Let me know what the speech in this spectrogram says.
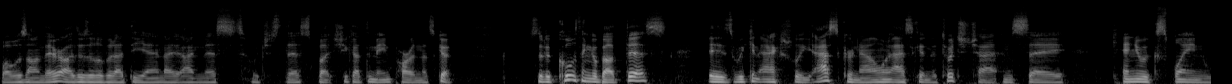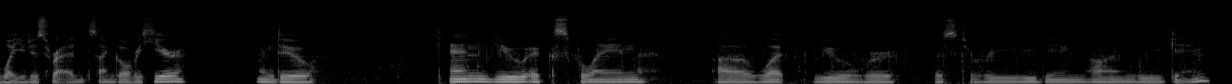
what was on there. Uh, there's a little bit at the end I, I missed, which is this, but she got the main part and that's good. So the cool thing about this is we can actually ask her now and ask it in the Twitch chat and say, can you explain what you just read? So I can go over here and do, can you explain uh, what you were just reading on the game?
